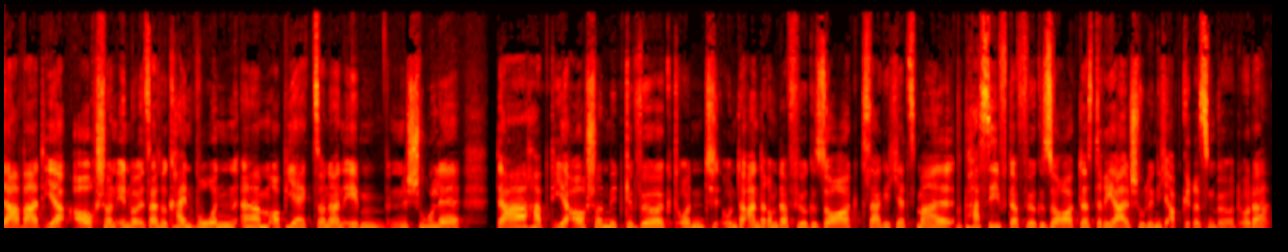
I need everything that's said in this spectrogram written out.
da wart ihr auch schon involviert. Also kein Wohnobjekt, ähm, sondern eben eine Schule. Da habt ihr auch schon mitgewirkt und unter anderem dafür gesorgt, sage ich jetzt mal, passiv dafür gesorgt, dass die Realschule nicht abgerissen wird, oder?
